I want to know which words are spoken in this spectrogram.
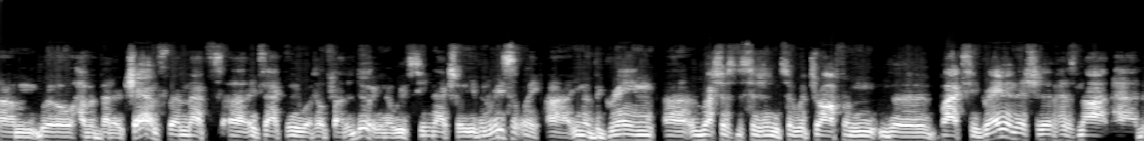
um, will have a better chance, then that's uh, exactly what he'll try to do. You know, we've seen actually even recently, uh, you know, the grain, uh, Russia's decision to withdraw from the Black Sea Grain Initiative has not had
